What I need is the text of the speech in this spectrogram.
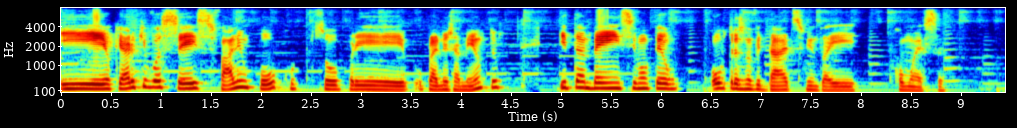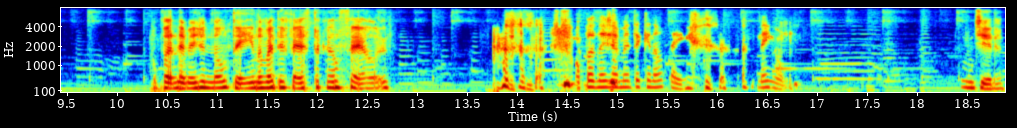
E eu quero que vocês falem um pouco sobre o planejamento e também se vão ter outras novidades vindo aí como essa. O planejamento não tem, não vai ter festa, cancela. o planejamento é que não tem. Nenhum. Mentira.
